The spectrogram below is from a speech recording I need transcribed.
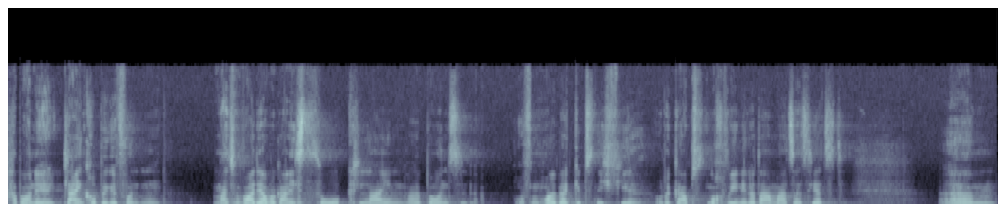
habe auch eine Kleingruppe gefunden, Manchmal war die aber gar nicht so klein, weil bei uns auf dem Heuberg gibt es nicht viel oder gab es noch weniger damals als jetzt. Ähm,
